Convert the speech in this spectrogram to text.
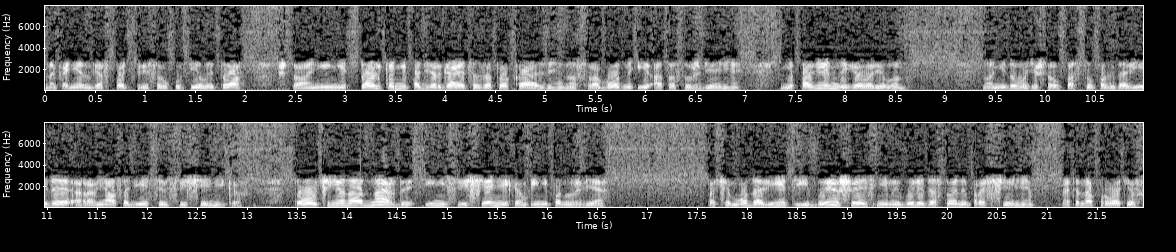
Наконец Господь присовокупил и то, что они не только не подвергаются за то казни, но свободны и от осуждения. Не повинны, говорил он, но не думайте, что поступок Давида равнялся действиям священников. То учинено однажды, и не священникам, и не по нужде. Почему Давид и бывшие с ним и были достойны прощения? Это напротив.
